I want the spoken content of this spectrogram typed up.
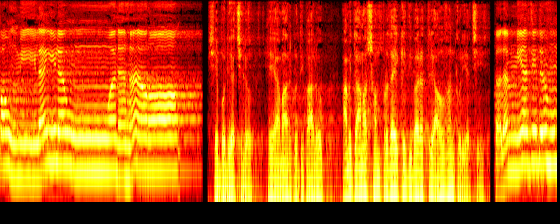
قومي ليلا ونهارا সে বলিয়াছিল হে আমার প্রতিপালক আমি তো আমার সম্প্রদায়কে দিবারাত্রি আহ্বান করিয়াছি فلم يزدهم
